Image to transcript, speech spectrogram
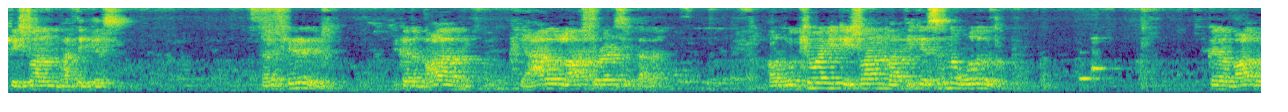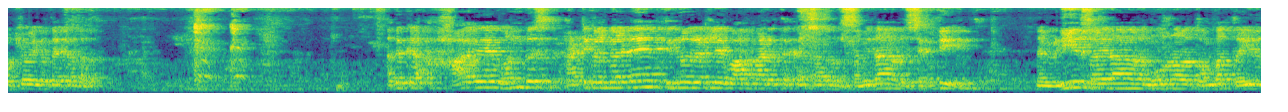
ಕೇಶವಾನಂದ ಭಾರತಿ ಕೇಸ್. ಅದನ್ನು ಕೇಳಿರಿ ಯಾಕಂದ್ರೆ ಬಹಳ ಯಾರು ಲಾ ಸ್ಟೂಡೆಂಟ್ಸ್ ಇರ್ತಾರೆ. ಅವ್ರು ಮುಖ್ಯವಾಗಿ ಕೇಶವಾನಂದ ಭಾರತಿ ಕೇಸನ್ನ ಓದಬೇಕು. ಯಾಕಂದ್ರೆ ಭಾಳ ಮುಖ್ಯವಾಗಿರ್ತಕ್ಕಂಥದ್ದು. ಅದಕ್ಕೆ ಹಾಗೆ ಒಂದು ಆರ್ಟಿಕಲ್ ಮೇಲೆ ತಿನ್ನೋಗಟ್ಲೆ ವಾದ ಮಾಡಿರ್ತಕ್ಕಂಥ ಒಂದು ಸಂವಿಧಾನದ ಶಕ್ತಿ. ನಾವು ಇಡೀ ಸಂವಿಧಾನದ ಮೂರ್ನೂರ ತೊಂಬತ್ತೈದು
